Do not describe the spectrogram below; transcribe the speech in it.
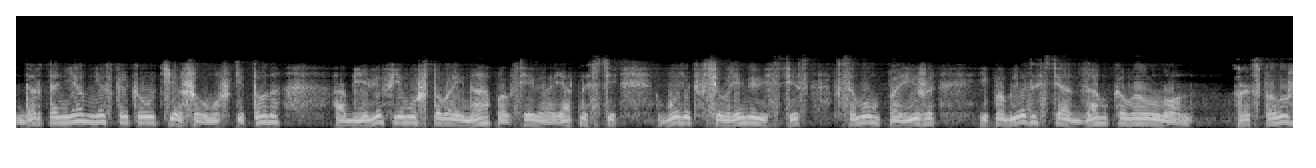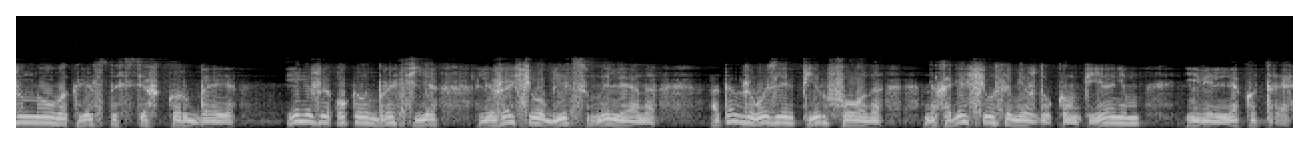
Д'Артаньян несколько утешил мушкетона, объявив ему, что война, по всей вероятности, будет все время вестись в самом Париже и поблизости от замка Валлон, расположенного в окрестностях Корбея, или же около Братье, лежащего близ Мелена, а также возле Пьерфона, находящегося между Компьянем и Вилля-Котре.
